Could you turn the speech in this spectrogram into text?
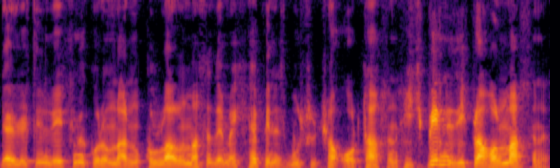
devletin resmi kurumlarının kullanılması demek hepiniz bu suça ortaksınız. Hiçbiriniz iflah olmazsınız.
